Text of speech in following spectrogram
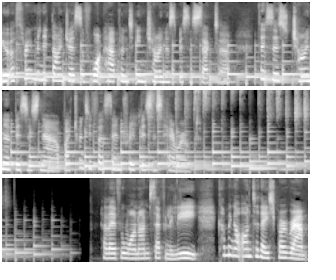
you a three minute digest of what happened in China's business sector. This is China Business Now by 21st Century Business Herald. Hello everyone, I'm Stephanie Lee. Coming up on today's program,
